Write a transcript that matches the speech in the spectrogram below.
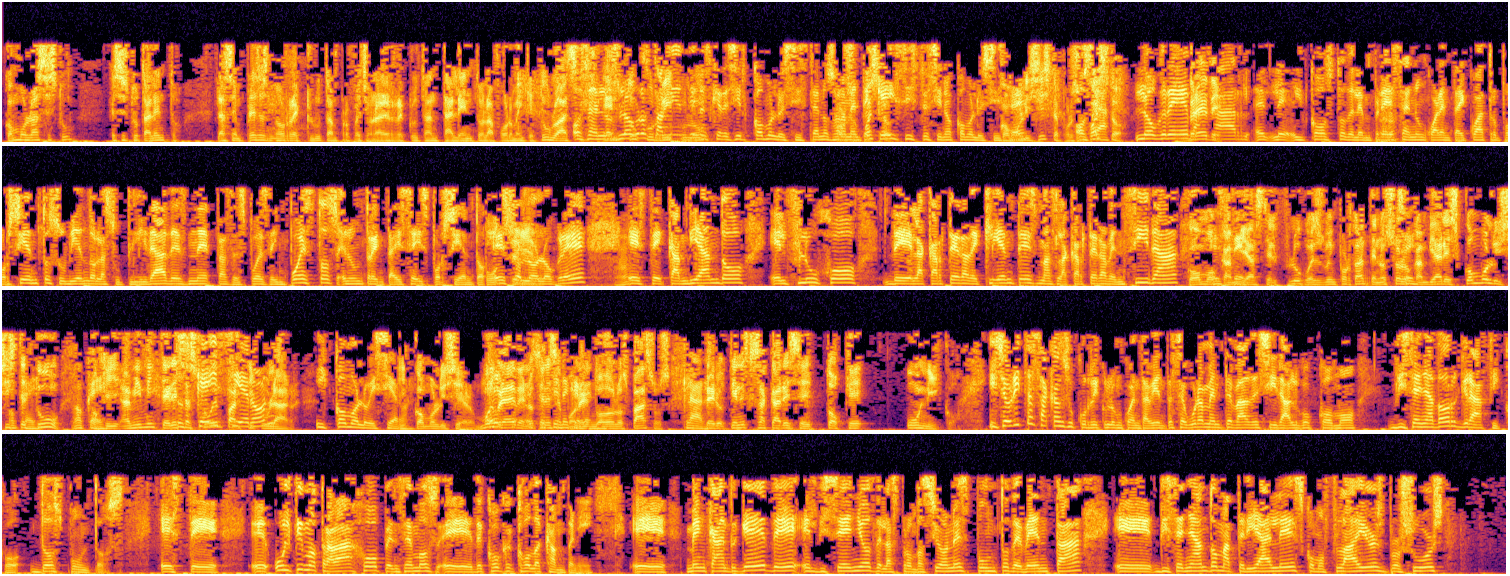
¿Cómo lo haces tú? Ese es tu talento. Las empresas no reclutan profesionales, reclutan talento, la forma en que tú lo haces. O sea, en los tu logros también tienes que decir cómo lo hiciste, no solamente qué hiciste, sino cómo lo hiciste. ¿Cómo lo hiciste? Por O sea, supuesto. logré Breve. bajar el, el costo de la empresa en un 44%, subiendo las utilidades netas después de impuestos en un 36%. Punto Eso lo logré, este, cambiando el flujo de la cartera de clientes más la cartera vencida. ¿Cómo Este, cambiaste el flujo? Eso es lo importante. No solo Sí. cambiar, es cómo lo hiciste Ok, tú. ok. Porque a mí me interesas ¿qué tú en particular. y cómo lo hicieron? y cómo lo hicieron. Muy Eso- breve, no tienes que tiene que poner todos los pasos. Claro. Pero tienes que sacar ese toque único. Y si ahorita sacan su currículum cuentaviente, seguramente va a decir algo como diseñador gráfico, dos puntos. Este eh, último trabajo, pensemos eh, de Coca-Cola Company. Eh, me encargué de el diseño de las promociones, punto de venta, eh, diseñando materiales como flyers, brochures.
